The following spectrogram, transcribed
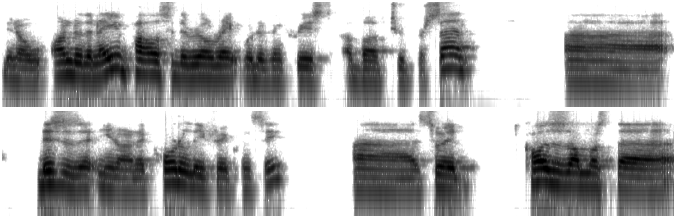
you know, under the naive policy, the real rate would have increased above 2%. Uh, this is, a, you know, at a quarterly frequency. Uh, so it causes almost a,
